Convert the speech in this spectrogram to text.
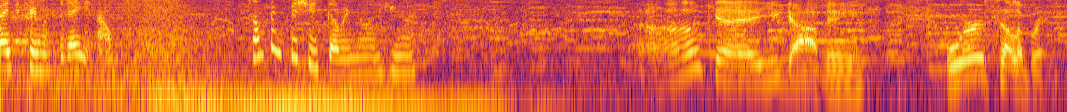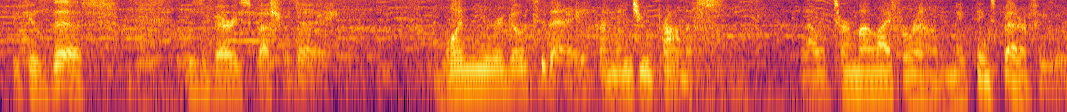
ice cream of the day, you know. Something fishy's going on here. Okay, you got me. We're celebrating because this is a very special day. One year ago today, I made you a promise that I would turn my life around and make things better for you.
